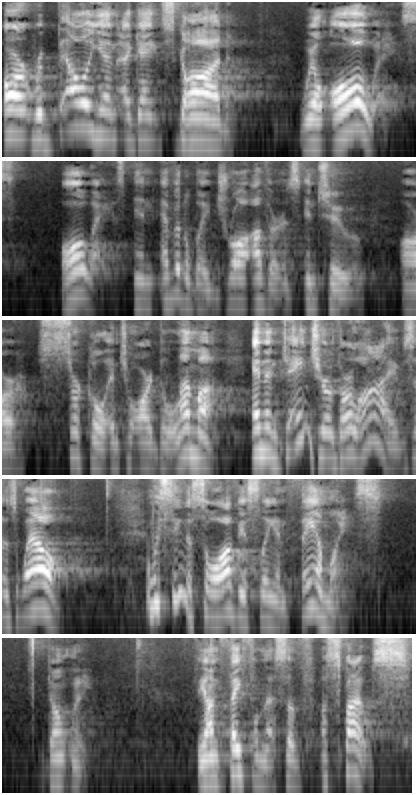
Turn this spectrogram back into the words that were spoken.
our rebellion against God will always, always, inevitably draw others into our circle, into our dilemma, and endanger their lives as well. And we see this so obviously in families, don't we? The unfaithfulness of a spouse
